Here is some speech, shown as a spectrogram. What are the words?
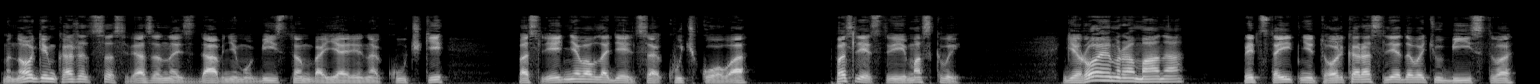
многим кажется связанной с давним убийством боярина Кучки, последнего владельца Кучкова, впоследствии Москвы. Героям романа предстоит не только расследовать убийство,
